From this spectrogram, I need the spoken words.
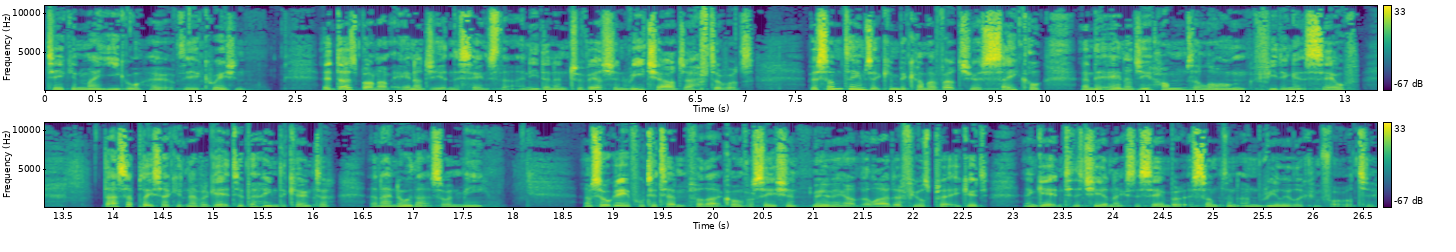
Taking my ego out of the equation. It does burn up energy in the sense that I need an introversion recharge afterwards, but sometimes it can become a virtuous cycle and the energy hums along, feeding itself. That's a place I could never get to behind the counter, and I know that's on me. I'm so grateful to Tim for that conversation. Moving up the ladder feels pretty good, and getting to the chair next December is something I'm really looking forward to.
